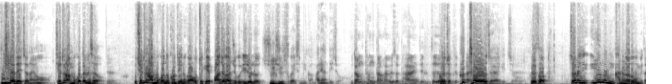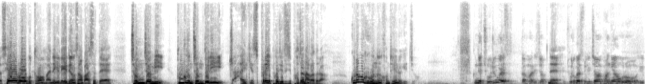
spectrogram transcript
부실하다 했잖아요. 제대로 안 묶었다면서요. 예. 제대로 안 묶었는 컨테이너가 어떻게 빠져가지고 일렬로 줄질 수가 있습니까? 말이 안 되죠. 우당탕탕 하면서 다 이제 흩어져. 그렇죠. 흩어져야겠죠. 그래서 저는 이거는 가능하다고 봅니다. 세월호부터 만약에 레이더 영상을 봤을 때 점점이 붉은 점들이 쫙 이렇게 스프레이 퍼지듯이 퍼져나가더라. 그러면 그거는 컨테이너겠죠. 근데 조류가 있었단 말이죠. 네. 조류가 있으면 일정한 방향으로 이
